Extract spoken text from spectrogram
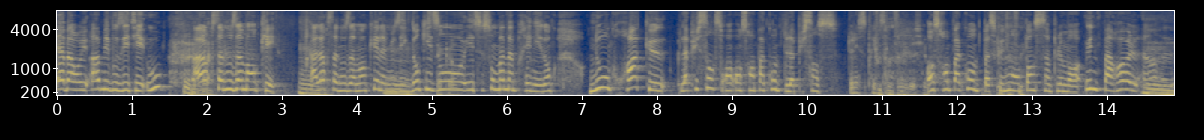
eh ben, ah mais vous étiez où? Alors ça nous a manqué. Mmh. Alors ça nous a manqué la musique. Mmh. Donc ils, ont, ils se sont même imprégnés. Donc nous on croit que la puissance, on ne se rend pas compte de la puissance de l'Esprit. On ne se rend pas compte parce que nous, on pense simplement une parole. Hein, hmm. euh,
